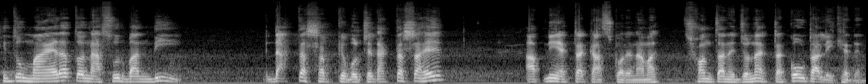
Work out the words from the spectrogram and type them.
কিন্তু মায়েরা তো নাসুর বান্দি ডাক্তার সাহেবকে বলছে, ডাক্তার সাহেব আপনি একটা কাজ করেন আমার সন্তানের জন্য একটা কৌটা লিখে দেন।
